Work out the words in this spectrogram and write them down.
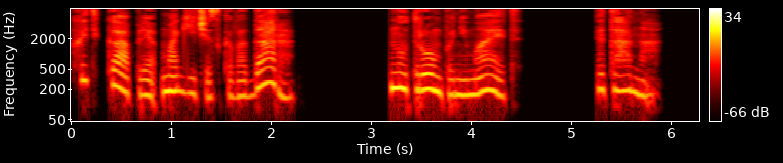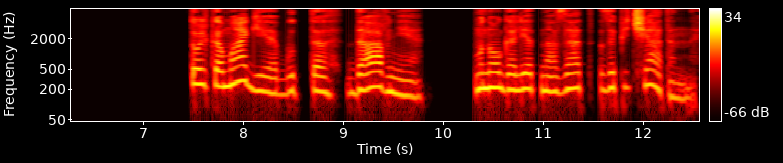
хоть капля магического дара, нутром понимает, это она. Только магия, будто давняя, много лет назад запечатанная.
